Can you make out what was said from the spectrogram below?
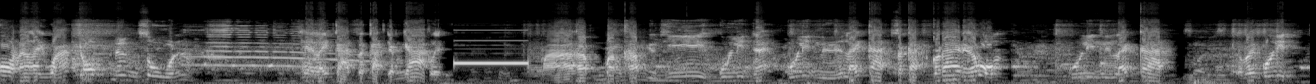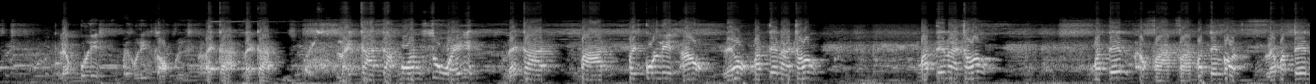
ก่อนอะไรวะจบหนึ่งศูนย์แค่ไรการสกัดยังยากเลยมาครับบังคับอยู่ที่กุลิตนะกุลิตหรือไร้กาดสกัดก็ได้นะครับผมกุลิตหรือไร้กาดจะไปกุลิตแล้วกุลิตไปกุลิตตอกเลยไร้กาดไร้กาดไร้กาดดักบอลสวยไร้กาด ปาดไปกุลิตเอาแล้วมาเต้นหน้าช่องมาเต้นหน้าช่องมาเต้นเอาฝากฝากมาเต้นก่อน แล้วมาเต้น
